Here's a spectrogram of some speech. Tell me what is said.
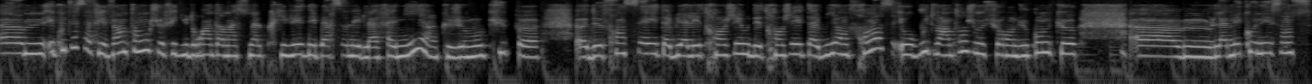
Euh, écoutez, ça fait 20 ans que je fais du droit international privé des personnes et de la famille, hein, que je m'occupe euh, de Français établis à l'étranger ou d'étrangers établis en France. Et au bout de 20 ans, je me suis rendu compte que euh, la méconnaissance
